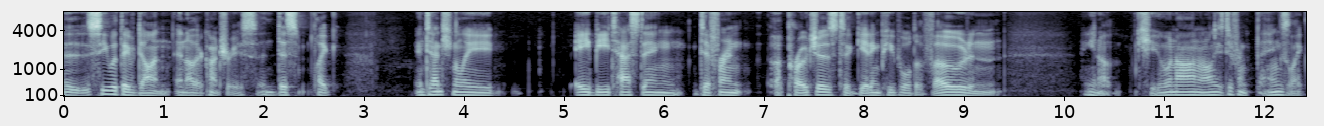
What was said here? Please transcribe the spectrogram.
uh, see what they've done in other countries and this like intentionally A/B testing different approaches to getting people to vote and you know QAnon and all these different things. Like,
